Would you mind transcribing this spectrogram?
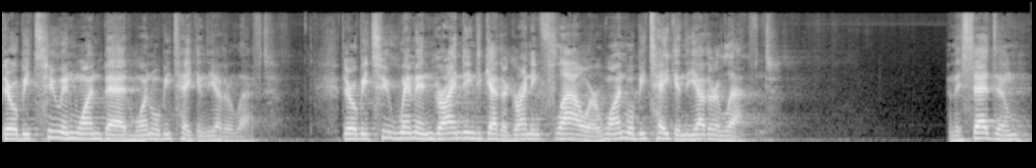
there will be two in one bed, one will be taken, the other left. There will be two women grinding together, grinding flour, one will be taken, the other left. And they said to him,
